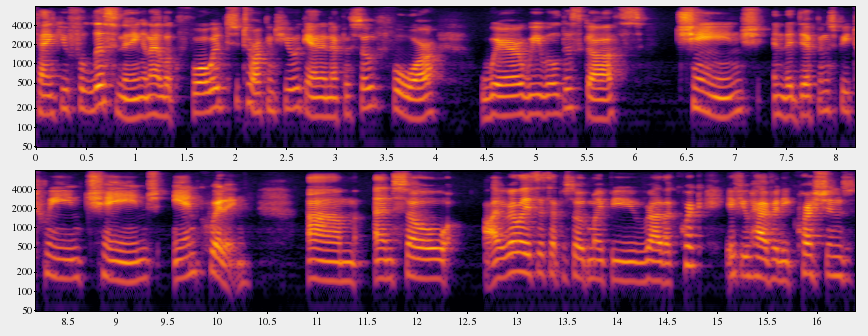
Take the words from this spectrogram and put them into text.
thank you for listening, and I look forward to talking to you again in episode four, where we will discuss change and the difference between change and quitting. Um, and so I realize this episode might be rather quick. If you have any questions,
